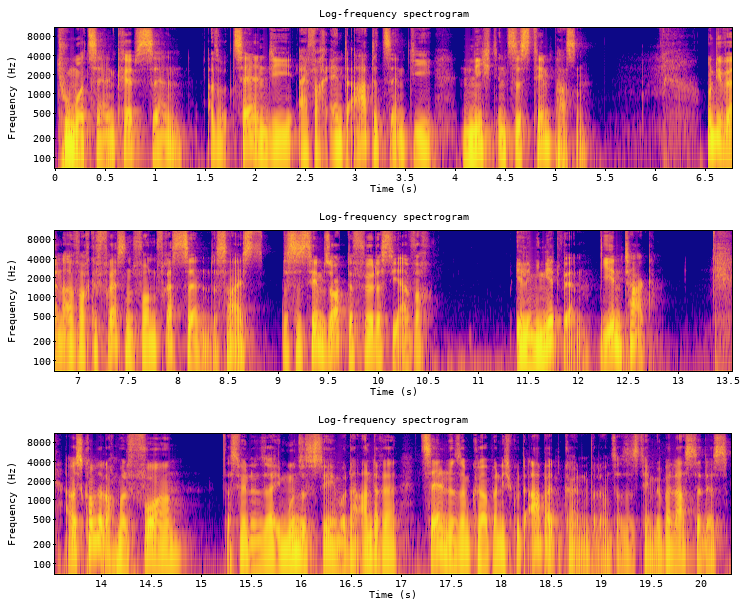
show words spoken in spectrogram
Tumorzellen, Krebszellen, also Zellen, die einfach entartet sind, die nicht ins System passen. Und die werden einfach gefressen von Fresszellen. Das heißt, das System sorgt dafür, dass die einfach eliminiert werden. Jeden Tag. Aber es kommt halt auch mal vor, dass wir in unser Immunsystem oder andere Zellen in unserem Körper nicht gut arbeiten können, weil unser System überlastet ist,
